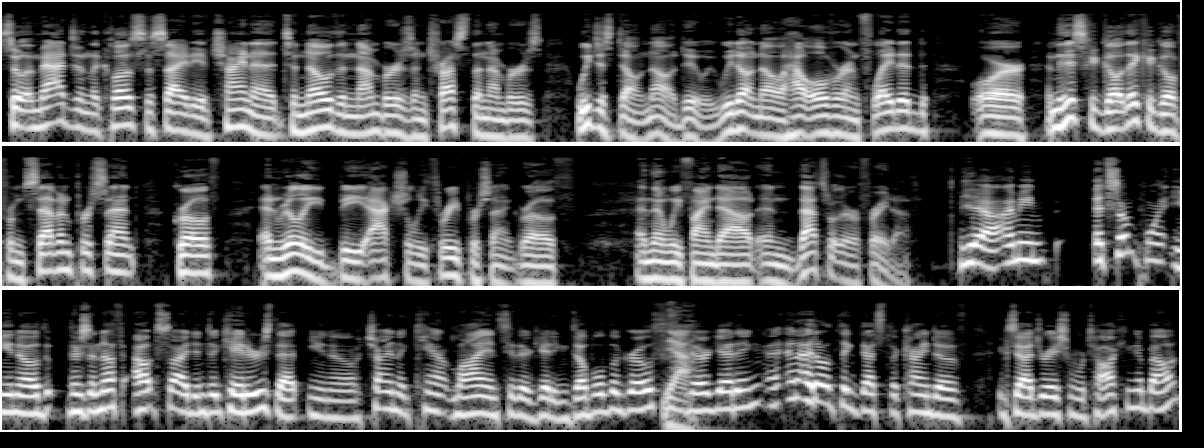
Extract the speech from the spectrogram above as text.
So imagine the closed society of China to know the numbers and trust the numbers. We just don't know, do we? We don't know how overinflated or I mean, this could go. They could go from seven percent growth and really be actually three percent growth, and then we find out, and that's what they're afraid of. Yeah, I mean, at some point, you know, th- there's enough outside indicators that you know China can't lie and say they're getting double the growth Yeah. they're getting, A- and I don't think that's the kind of exaggeration we're talking about.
